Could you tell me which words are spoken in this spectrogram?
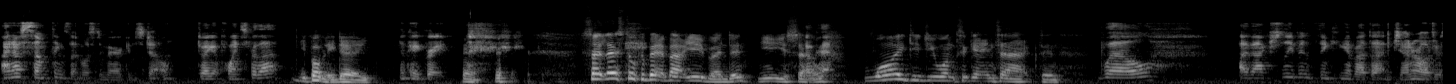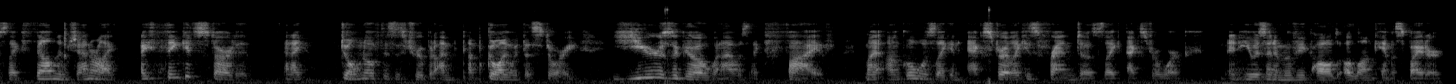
I know some things that most Americans don't. Do I get points for that? you probably do. Okay, great. so let's talk a bit about you, Brendan. You yourself. Okay. Why did you want to get into acting? Well, actually been thinking about that in general, just like film in general. I, I think it started, and I don't know if this is true, but I'm, I'm going with this story. Years ago, when I was like five, my uncle was like an extra, like his friend does like extra work, and he was in a movie called Along Came a Spider.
